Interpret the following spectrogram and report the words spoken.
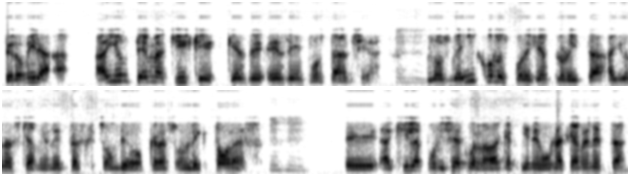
Pero mira, hay un tema aquí que, que es, de, es de importancia. Los vehículos, por ejemplo, ahorita hay unas camionetas que son de Ocra, son lectoras. eh, aquí la policía de Cuernavaca tiene una camioneta.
